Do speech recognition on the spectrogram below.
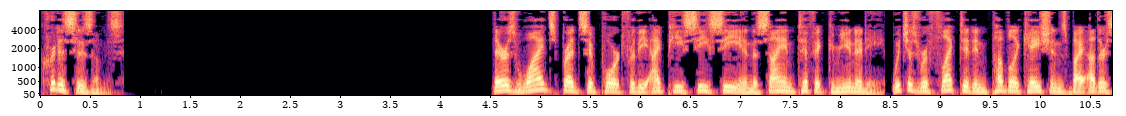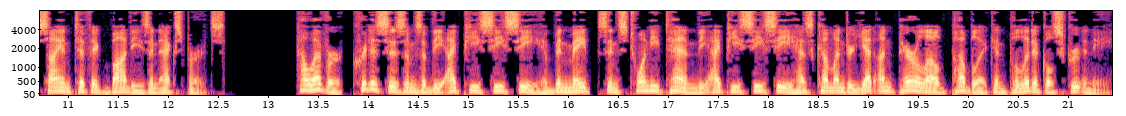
Criticisms There is widespread support for the IPCC in the scientific community, which is reflected in publications by other scientific bodies and experts. However, criticisms of the IPCC have been made. Since 2010, the IPCC has come under yet unparalleled public and political scrutiny.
